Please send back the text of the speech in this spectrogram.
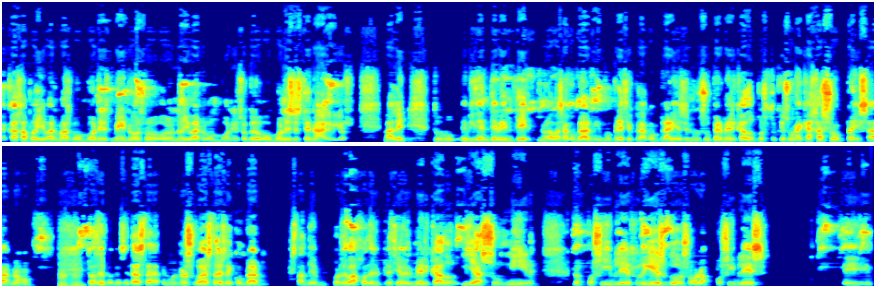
La caja puede llevar más bombones, menos o no llevar bombones, o que los bombones estén agrios, ¿vale? Tú, evidentemente, no la vas a comprar al mismo precio que la comprarías en un supermercado, puesto que es una caja sorpresa, ¿no? Entonces, lo que se trata en una subasta es de comprar bastante por debajo del precio del mercado y asumir los posibles riesgos o las posibles eh,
